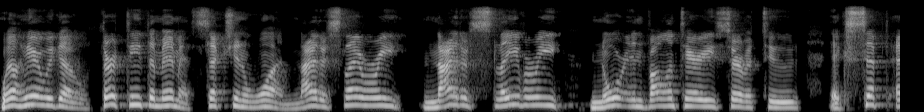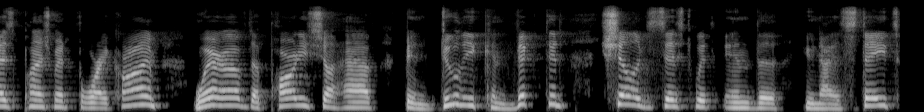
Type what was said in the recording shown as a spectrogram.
Well, here we go. 13th Amendment, Section 1. Neither slavery, neither slavery nor involuntary servitude, except as punishment for a crime whereof the party shall have been duly convicted, shall exist within the United States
